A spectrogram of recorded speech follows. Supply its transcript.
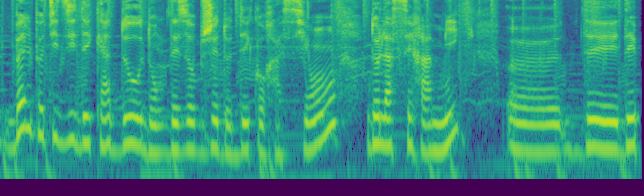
belles petites idées cadeaux, donc des objets de décoration, de la céramique, euh, des,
